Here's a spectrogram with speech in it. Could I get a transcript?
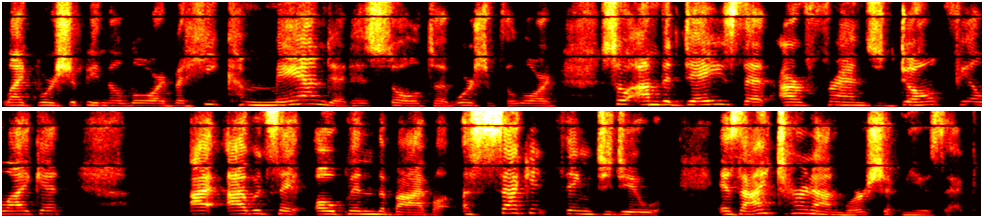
like worshiping the Lord, but he commanded his soul to worship the Lord. So on the days that our friends don't feel like it, I, I, would say open the Bible. A second thing to do is I turn on worship music.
